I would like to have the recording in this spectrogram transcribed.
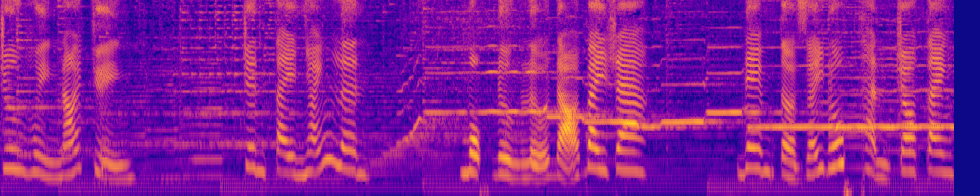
Trương Huyền nói chuyện. Trên tay nhánh lên. Một đường lửa đỏ bay ra, Đem tờ giấy đốt thành tro tan.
